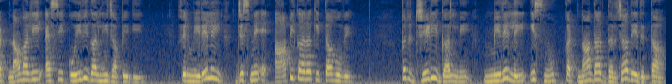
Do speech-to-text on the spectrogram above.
ਘਟਨਾ ਵਾਲੀ ਐਸੀ ਕੋਈ ਵੀ ਗੱਲ ਨਹੀਂ ਜਾਪੇਗੀ। ਫਿਰ ਮੇਰੇ ਲਈ ਜਿਸ ਨੇ ਇਹ ਆਪ ਹੀ ਕਾਰਾ ਕੀਤਾ ਹੋਵੇ। ਪਰ ਜਿਹੜੀ ਗੱਲ ਨੇ ਮੇਰੇ ਲਈ ਇਸ ਨੂੰ ਘਟਨਾ ਦਾ ਦਰਜਾ ਦੇ ਦਿੱਤਾ,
